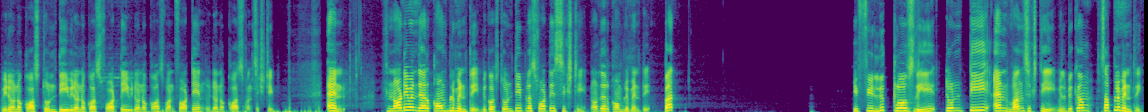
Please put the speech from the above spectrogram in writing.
We don't know cos 20 we don't know cos 40 we don't know cos 140 and we don't know cos 160 and not even they are complementary because 20 plus 40 is 60 not they are complementary. But if you look closely 20 and 160 will become supplementary.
